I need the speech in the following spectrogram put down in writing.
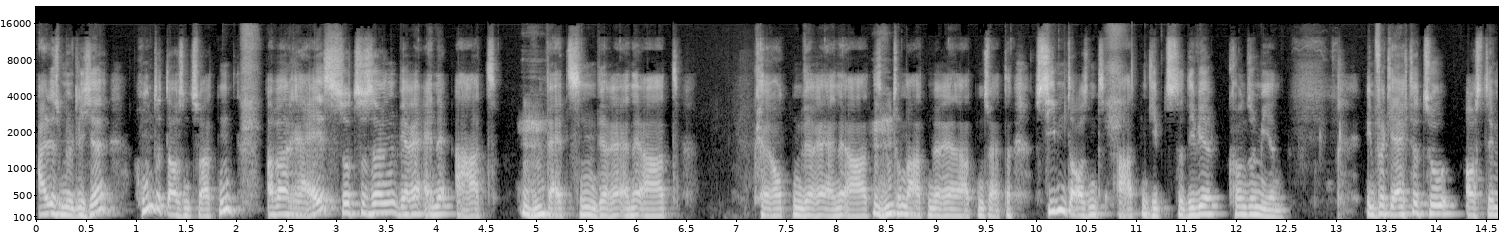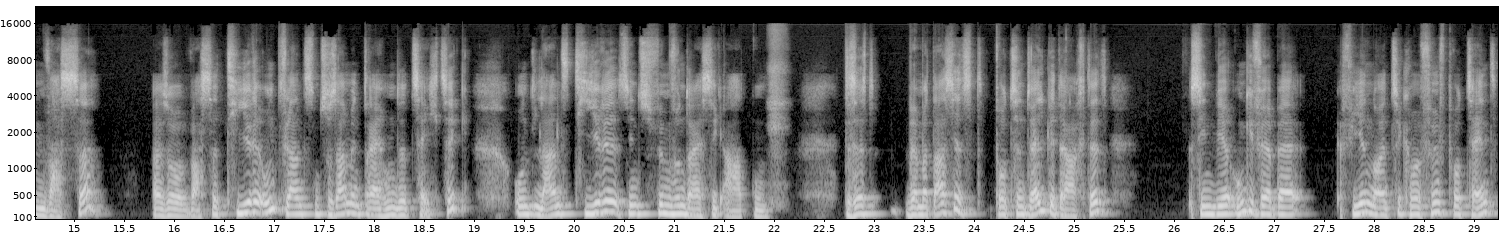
alles Mögliche, 100.000 Sorten, aber Reis sozusagen wäre eine Art. Mhm. Weizen wäre eine Art, Karotten wäre eine Art, mhm. Tomaten wäre eine Art und so weiter. 7000 Arten gibt es da, die wir konsumieren. Im Vergleich dazu aus dem Wasser, also Wassertiere und Pflanzen zusammen 360 und Landtiere sind es 35 Arten. Das heißt, wenn man das jetzt prozentuell betrachtet, sind wir ungefähr bei 94,5 Prozent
